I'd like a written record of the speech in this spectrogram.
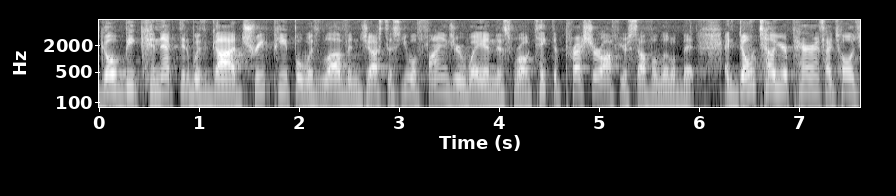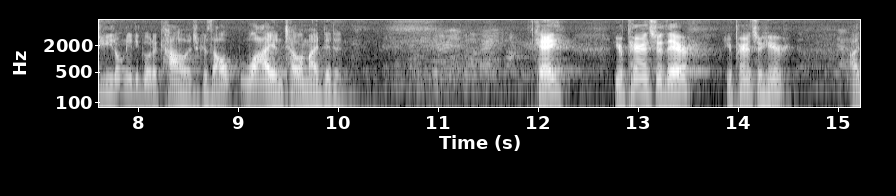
go be connected with God. Treat people with love and justice. You will find your way in this world. Take the pressure off yourself a little bit. And don't tell your parents I told you you don't need to go to college because I'll lie and tell them I didn't. Okay? Your parents are there? Your parents are here? Uh,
